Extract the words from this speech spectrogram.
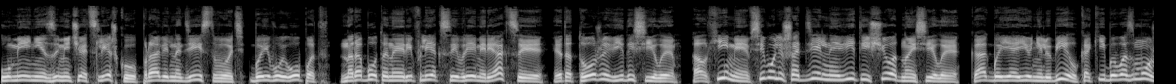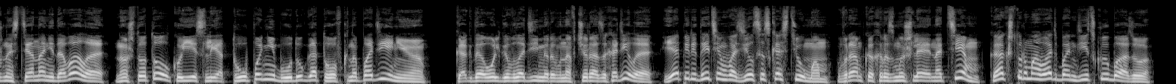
Умение замечать слежку, правильно действовать, боевой опыт, наработанные рефлексы и время реакции – это тоже виды силы. Алхимия – всего лишь отдельный вид еще одной силы. Как бы я ее не любил, какие бы возможности она не давала, но что толку, если я тупо не буду готов к нападению? Когда Ольга Владимировна вчера заходила, я перед этим возился с костюмом, в рамках размышляя над тем, как штурмовать бандитскую базу.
